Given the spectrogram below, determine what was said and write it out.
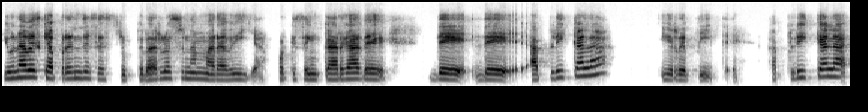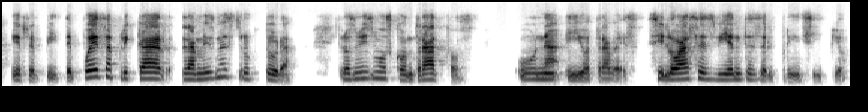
Y una vez que aprendes a estructurarlo es una maravilla, porque se encarga de, de, de aplícala y repite, aplícala y repite. Puedes aplicar la misma estructura, los mismos contratos una y otra vez, si lo haces bien desde el principio,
